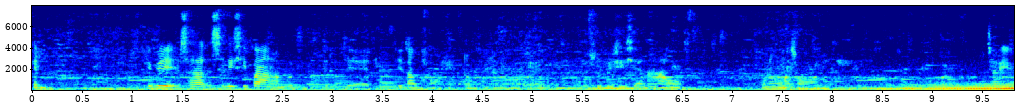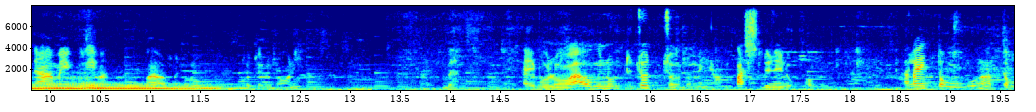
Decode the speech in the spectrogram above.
kan tapi selisih paham betul terjadi di langsung itu solusi saya mau unang masong damai beli mah bah menurut cocok sama nih bah ay bolo wow menurut cocok tuh memang pas dunia dokom alay tong wah tong.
